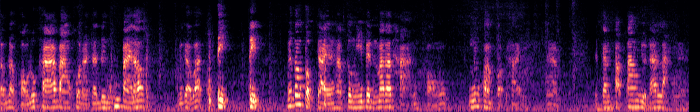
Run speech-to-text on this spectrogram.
สำหรับของลูกค้าบางคนอาจจะดึงขึ้นไปแล้วเหมือนกับว่าติดติดไม่ต้องตกใจนะครับ ตรงนี้เป็นมาตรฐานของเรื่องความปลอดภัยนะครับการปรับตั้งอยู่ด้านหลังนะ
